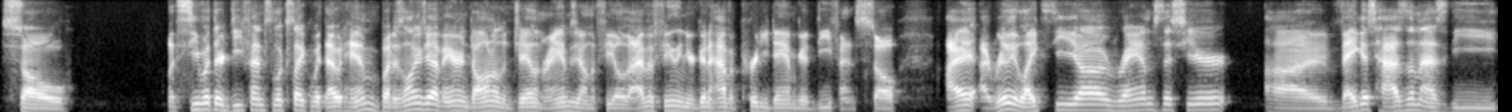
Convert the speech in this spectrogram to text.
So let's see what their defense looks like without him. But as long as you have Aaron Donald and Jalen Ramsey on the field, I have a feeling you're going to have a pretty damn good defense. So I, I really like the uh, Rams this year. Uh, Vegas has them as the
